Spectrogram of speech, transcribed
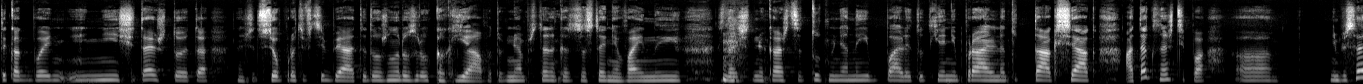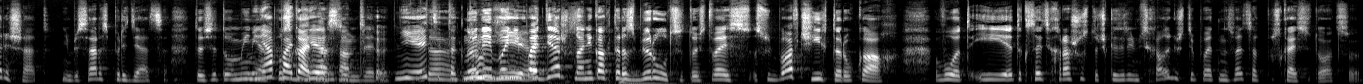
ты как бы не считаешь, что это, значит, все против тебя, ты должен разрушить, как я, вот у меня постоянно кажется состояние войны, значит, мне кажется, тут меня наебали, тут я неправильно, тут так, сяк, а так, знаешь, типа, э, небеса решат, небеса распорядятся. То есть это умение Меня отпускать на самом деле. Не эти, да. так Ну, другие. либо не поддержат, но они как-то разберутся. То есть твоя судьба в чьих-то руках. Вот. И это, кстати, хорошо с точки зрения психологии, что типа это называется «отпускай ситуацию».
